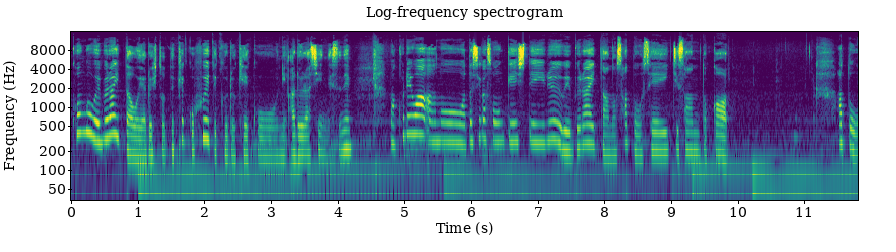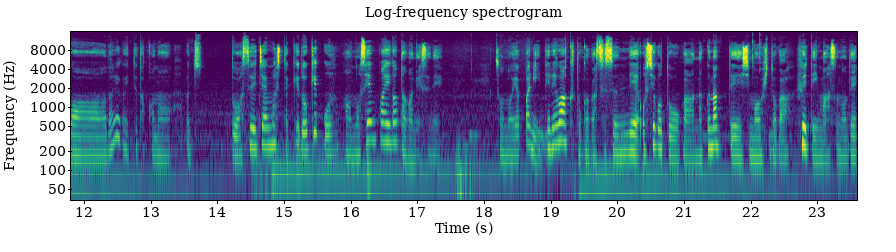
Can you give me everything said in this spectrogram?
今後ウェブライターをやる人って結構増えてくる傾向にあるらしいんですね。まあこれはあの、私が尊敬しているウェブライターの佐藤誠一さんとか、あとは、誰が言ってたかなちょっと忘れちゃいましたけど、結構あの先輩方がですね、そのやっぱりテレワークとかが進んでお仕事がなくなってしまう人が増えていますので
